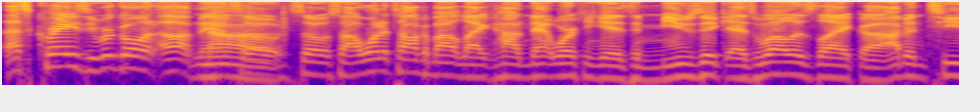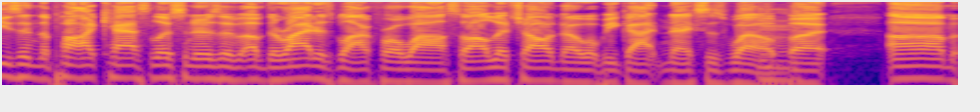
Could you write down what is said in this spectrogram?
That's crazy. We're going up, man. Nah. So, so, so I want to talk about like how networking is in music, as well as like uh, I've been teasing the podcast listeners of, of the Writers Block for a while. So I'll let y'all know what we got next as well. But, um,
